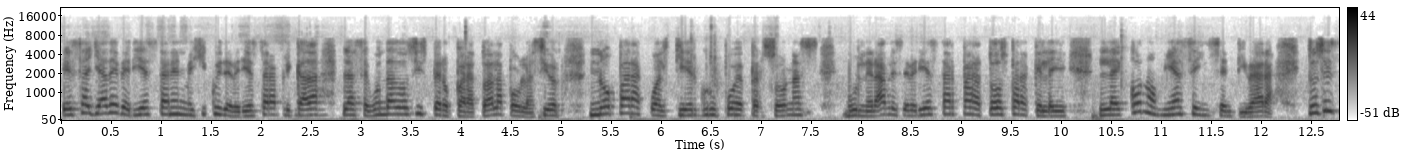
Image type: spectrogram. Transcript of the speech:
Esa ya debería estar en México y debería estar aplicada la segunda dosis, pero para toda la población, no para cualquier grupo de personas vulnerables. Debería estar para todos para que la, la economía se incentivara. Entonces,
